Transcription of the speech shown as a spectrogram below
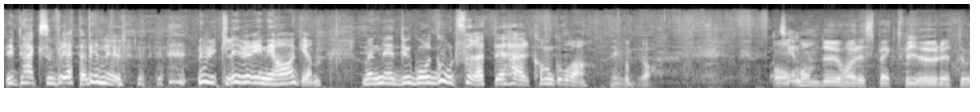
Det är dags att berätta det nu, när vi kliver in i hagen. Men eh, du går god för att det här kommer gå bra. Det går bra. Om, om, du har respekt för djuret och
